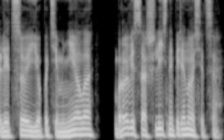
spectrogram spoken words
Лицо ее потемнело, брови сошлись на переносице.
